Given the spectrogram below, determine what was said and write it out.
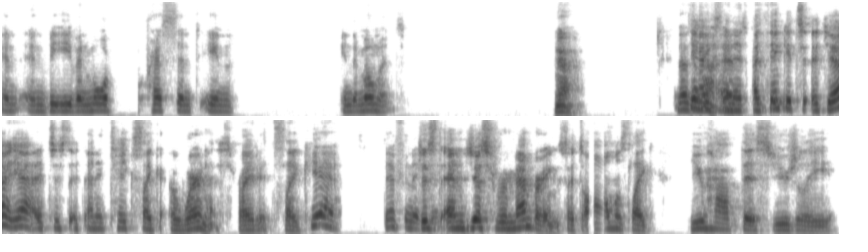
and and be even more present in in the moment yeah does yeah, and it, I think it's it, yeah, yeah. It's just it, and it takes like awareness, right? It's like yeah, definitely. Just and just remembering. So it's almost like you have this usually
